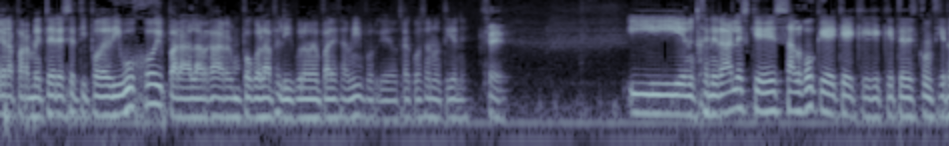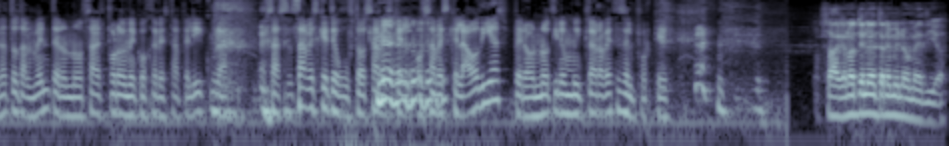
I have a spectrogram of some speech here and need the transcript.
Era para meter ese tipo de dibujo y para alargar un poco la película, me parece a mí, porque otra cosa no tiene. Sí. Y en general es que es algo que, que, que- que te desconcierta totalmente, ¿no? No sabes por dónde coger esta película. O sea, sabes que te gustó, sabes que, o sabes que la odias, pero no tienes muy claro a veces el por qué. O sea, que no tiene término medio.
